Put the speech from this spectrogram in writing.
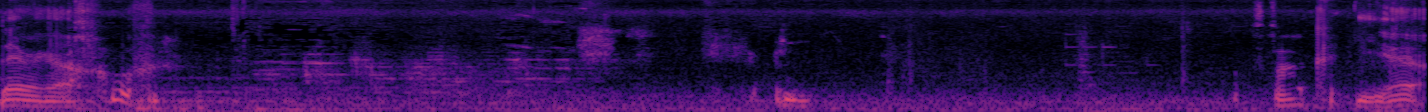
There we go. Whew. Fuck yeah.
